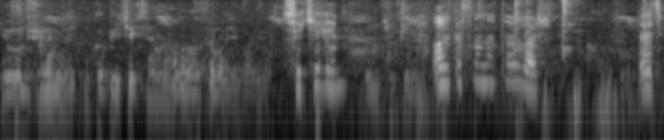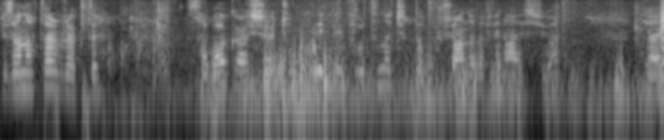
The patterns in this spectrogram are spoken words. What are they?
Yola düşelim dedik. Bu kapıyı çeksem mi havalansam acaba çekelim. Bunu çekeyim mi? Arkasında anahtar var. Evet bize anahtar bıraktı. Sabaha karşı çok kuvvetli bir fırtına çıktı. Şu anda da fena esiyor. Yani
